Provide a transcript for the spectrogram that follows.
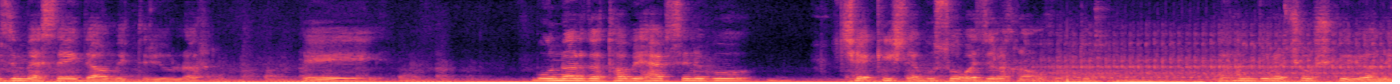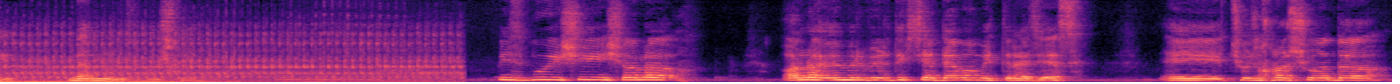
Bizim mesleği devam ettiriyorlar. Ee, bunları da tabii hepsini bu çekişle, bu sobacılıkla okuttuk. Elhamdülillah çok şükür yani memnunuz bu işte. Biz bu işi inşallah Allah ömür verdikçe devam ettireceğiz. Ee, çocuklar şu anda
